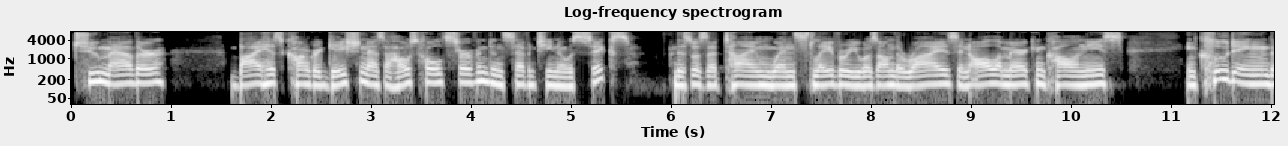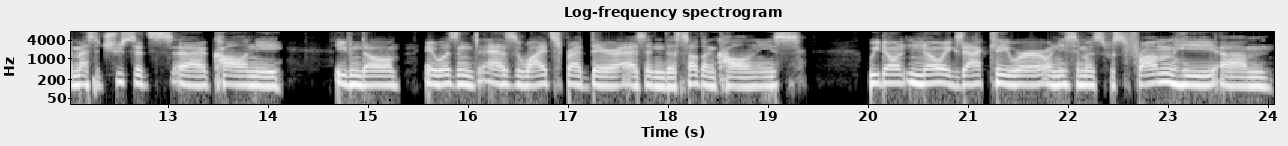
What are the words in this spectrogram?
to Mather by his congregation as a household servant in 1706. This was a time when slavery was on the rise in all American colonies, including the Massachusetts uh, colony, even though it wasn't as widespread there as in the southern colonies. We don't know exactly where Onesimus was from. He um,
